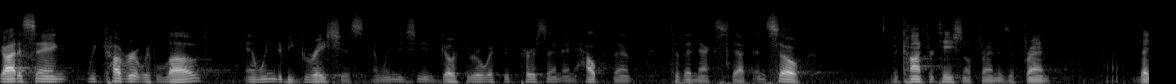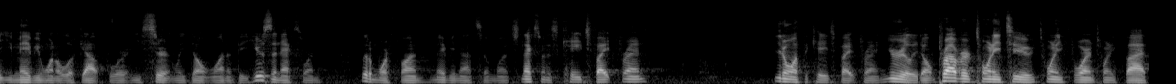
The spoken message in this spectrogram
God is saying we cover it with love and we need to be gracious and we just need to go through it with the person and help them to the next step. And so, the confrontational friend is a friend that you maybe want to look out for and you certainly don't want to be. Here's the next one. A little more fun, maybe not so much. Next one is cage fight friend. You don't want the cage fight friend. You really don't. Proverb 22, 24, and 25.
